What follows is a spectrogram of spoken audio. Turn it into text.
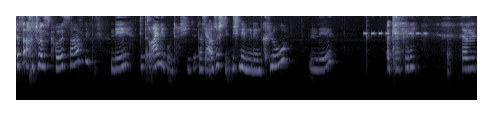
Das Auto ist größer. Nee, gibt so einige Unterschiede. Das Auto steht nicht neben dem Klo. Nee. Okay. Ähm,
